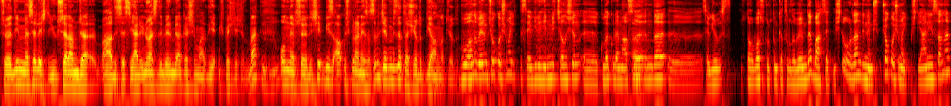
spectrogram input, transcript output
söylediğim mesele işte Yüksel amca hadisesi. Yani üniversitede benim bir arkadaşım vardı 75 yaşında. Onun hep söylediği şey biz 61 anayasasını cebimizde taşıyorduk diye anlatıyordu. Bu anı benim çok hoşuma gitti. Sevgili Hilmi Çalış'ın e, kulak ulemasında e, sevgili Mustafa Bozkurt'un katıldığı bölümde bahsetmişti. Oradan dinlemiştim. Çok hoşuma gitmişti. Yani insanlar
